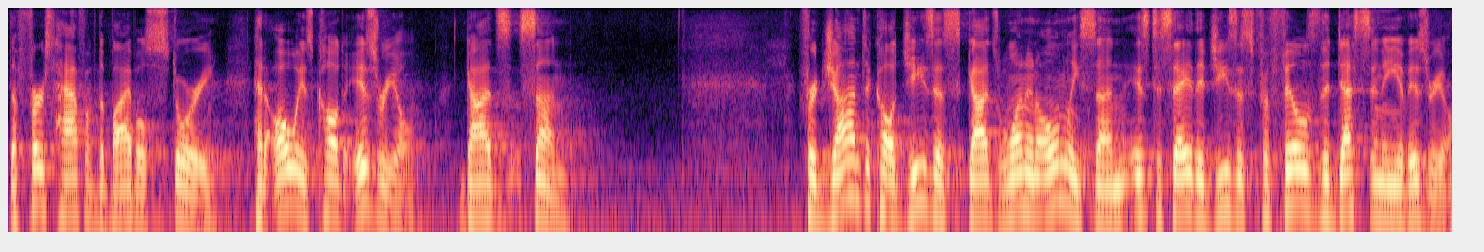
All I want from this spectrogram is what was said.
the first half of the Bible's story had always called Israel God's son for John to call Jesus God's one and only Son is to say that Jesus fulfills the destiny of Israel.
